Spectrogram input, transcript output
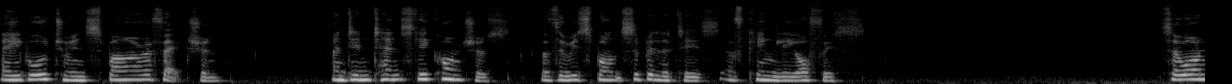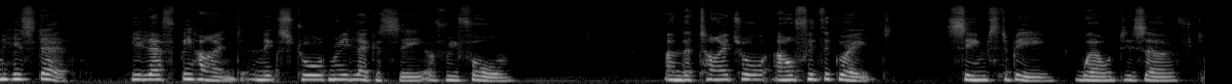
able to inspire affection, and intensely conscious of the responsibilities of kingly office. So on his death, he left behind an extraordinary legacy of reform, and the title Alfred the Great seems to be well deserved.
